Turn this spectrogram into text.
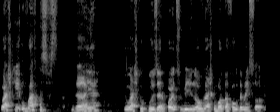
Eu acho que o Vasco ganha. Eu acho que o Cruzeiro pode subir de novo. Eu acho que o Botafogo também sobe.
